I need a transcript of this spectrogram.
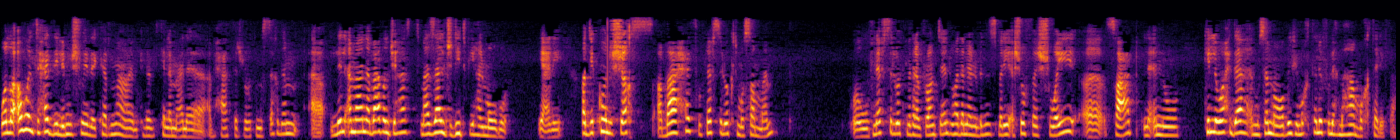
والله أول تحدي اللي من شوي ذكرناه يمكن نتكلم على أبحاث تجربة المستخدم آه للأمانة بعض الجهات ما زال جديد فيها الموضوع يعني قد يكون الشخص باحث وفي نفس الوقت مصمم وفي نفس الوقت مثلا front end وهذا أنا بالنسبة لي أشوفه شوي آه صعب لأنه كل واحدة مسمى وظيفي مختلف وله مهام مختلفة.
